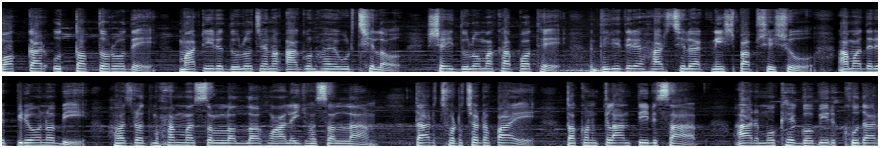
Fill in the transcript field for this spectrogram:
মক্কার উত্তপ্ত রোদে মাটির দুলো যেন আগুন হয়ে উঠছিল। সেই দুলোমাখা পথে ধীরে ধীরে হাঁটছিল এক নিষ্পাপ শিশু, আমাদের প্রিয় নবী হজরত মোহাম্মদ সাল্লাহ আলি হাসাল্লাম তার ছোট ছোট পায়ে তখন ক্লান্তির সাপ আর মুখে গভীর ক্ষুধার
